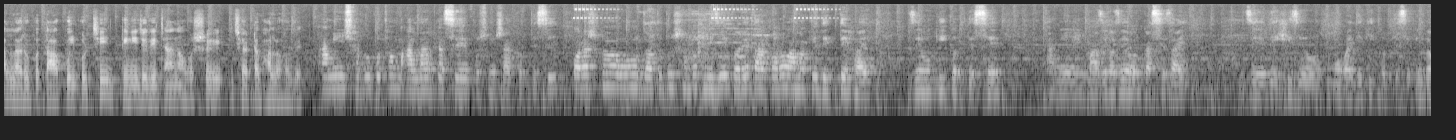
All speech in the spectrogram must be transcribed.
আল্লাহর উপর তাকুল করছি। তিনি যদি চান, অবশ্যই কিছু একটা ভালো হবে। আমি সর্বপ্রথম আল্লাহর কাছে প্রশংসা করতেছি। পড়াশোনা ও যতদূর সম্ভব নিজেই করে, তারপরও আমাকে দেখতে হয় যে ও কী করতেছে। আমি মাঝে মাঝে ওর কাছে যাই, যে দেখি যে ও মোবাইলে কী করতেছে কিংবা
